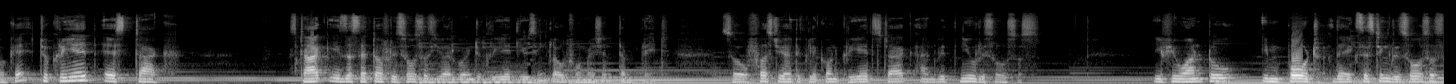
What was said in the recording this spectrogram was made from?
Okay to create a stack. Stack is a set of resources you are going to create using CloudFormation template. So first you have to click on create stack and with new resources. If you want to import the existing resources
